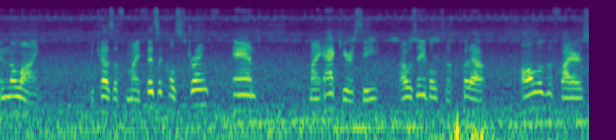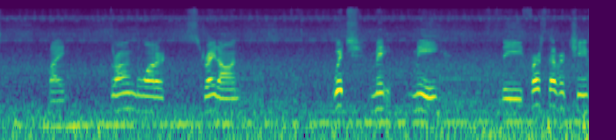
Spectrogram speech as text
in the line because of my physical strength and my accuracy I was able to put out all of the fires by throwing the water straight on which made me the first ever chief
